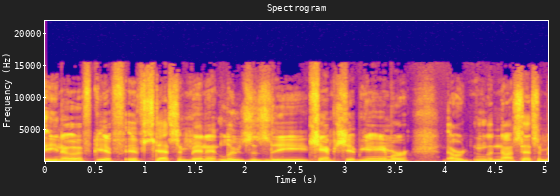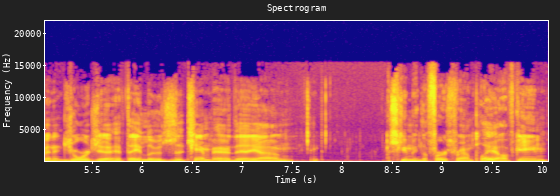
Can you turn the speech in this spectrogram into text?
you know if if if Stetson Bennett loses the championship game or or not Stetson Bennett Georgia if they lose the champ or the um, excuse me the first round playoff game.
